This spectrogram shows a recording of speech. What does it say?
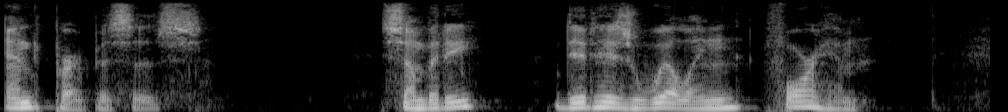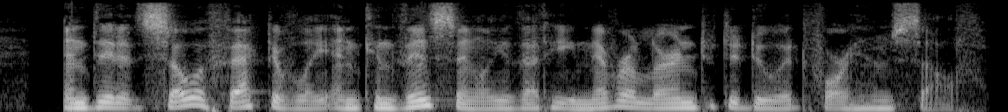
and purposes. Somebody did his willing for him, and did it so effectively and convincingly that he never learned to do it for himself.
